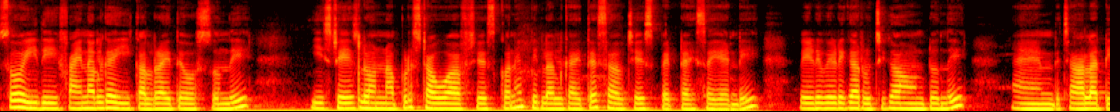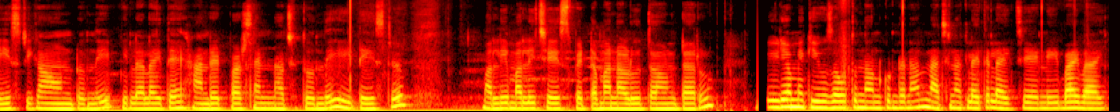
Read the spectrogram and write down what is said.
సో ఇది ఫైనల్గా ఈ కలర్ అయితే వస్తుంది. ఈ స్టేజ్లో ఉన్నప్పుడు స్టవ్ ఆఫ్ చేసుకొని పిల్లలకి అయితే సర్వ్ చేసి పెట్టేసేయండి. వేడివేడిగా రుచిగా ఉంటుంది అండ్ చాలా టేస్టీగా ఉంటుంది. పిల్లలైతే హండ్రెడ్ పర్సెంట్ నచ్చుతుంది ఈ టేస్ట్. మళ్ళీ మళ్ళీ చేసి పెట్టమని అడుగుతూ ఉంటారు. వీడియో మీకు యూజ్ అవుతుంది అనుకుంటున్నాను. నచ్చినట్లయితే లైక్ చేయండి. Bye bye.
